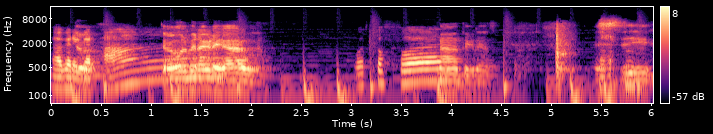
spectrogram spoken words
agregar. Te, ah. te voy a volver a agregar, güey. What the fuck. No, no te creas. Sí,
